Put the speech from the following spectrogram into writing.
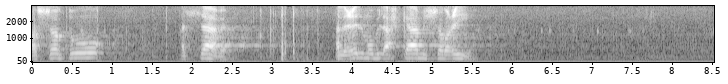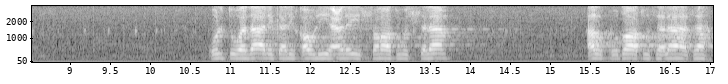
الشرط السابع العلم بالأحكام الشرعية. قلت وذلك لقوله عليه الصلاة والسلام القضاة ثلاثة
